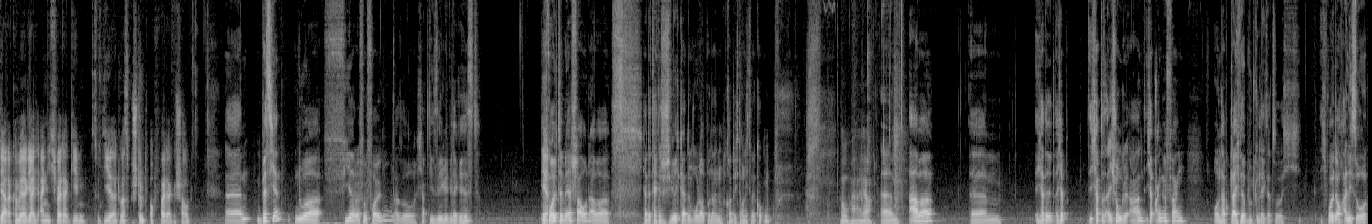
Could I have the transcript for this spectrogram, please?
ja, da können wir ja gleich eigentlich weitergeben zu dir. Du hast bestimmt auch weitergeschaut. Ähm, ein bisschen, nur vier oder fünf Folgen. Also ich habe die Segel wieder gehisst. Ich Ja. wollte mehr schauen, aber ich hatte technische Schwierigkeiten im Urlaub und dann konnte ich doch nicht mehr gucken. Oh, ja, ja. Ähm, aber ähm, ich hatte, ich habe, ich habe das eigentlich schon geahnt. Ich habe angefangen und habe gleich wieder Blut geleckt. Also ich, ich wollte auch eigentlich so,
